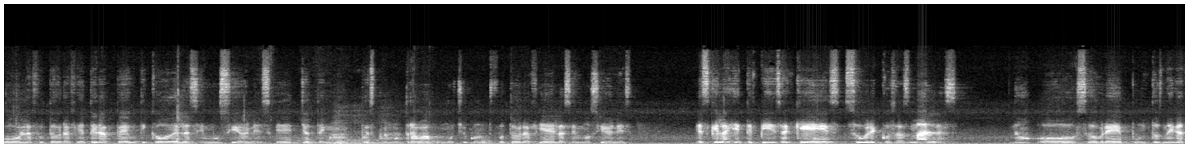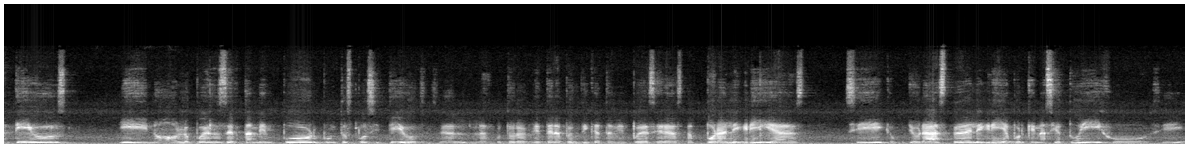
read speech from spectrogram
o la fotografía terapéutica o de las emociones, que yo tengo pues como trabajo mucho con fotografía de las emociones, es que la gente piensa que es sobre cosas malas ¿no? O sobre puntos negativos y no, lo puedes hacer también por puntos positivos, o sea, la fotografía terapéutica también puede ser hasta por alegrías, ¿sí? Lloraste de alegría porque nació tu hijo, ¿sí?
